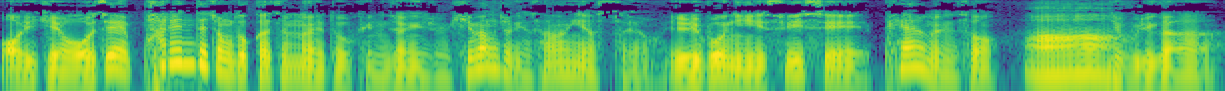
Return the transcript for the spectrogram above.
어 이게 어제 8엔드 정도까지만 해도 굉장히 좀 희망적인 상황이었어요. 일본이 스위스에 패하면서 아. 이제 우리가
